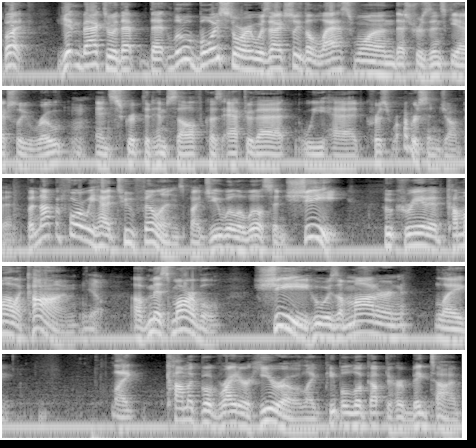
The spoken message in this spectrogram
But getting back to it, that that little boy story was actually the last one that Straczynski actually wrote hmm. and scripted himself. Because after that, we had Chris Roberson jump in, but not before we had two fill-ins by G. Willow Wilson. She, who created Kamala Khan Yeah. of Ms. Marvel. She, who is a modern like like comic book writer hero. Like people look up to her big time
